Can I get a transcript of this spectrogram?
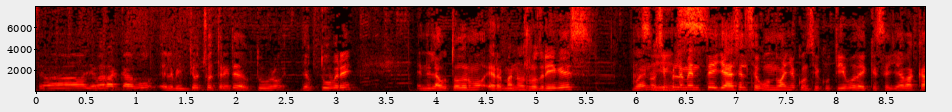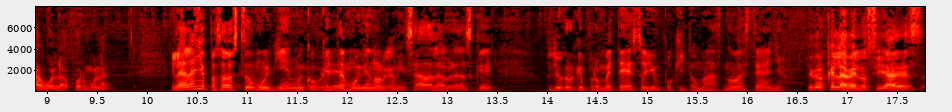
se va a llevar a cabo el 28 al 30 de octubre, de octubre en el Autódromo Hermanos Rodríguez. Bueno, Así simplemente ya es el segundo año consecutivo de que se lleva a cabo la fórmula. y la del año pasado estuvo muy bien, muy Muy coqueta, bien. muy bien organizada. La verdad es que pues yo creo que promete esto y un poquito más, ¿no? Este año. Yo creo que la velocidad es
